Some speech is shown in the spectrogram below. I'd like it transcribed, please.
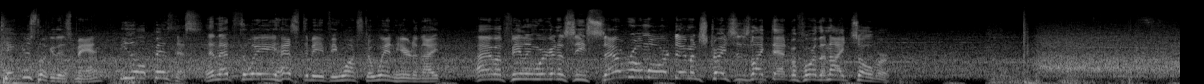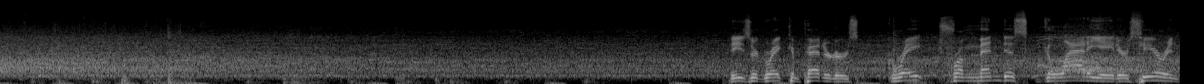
King, just look at this man. He's all business. And that's the way he has to be if he wants to win here tonight. I have a feeling we're going to see several more demonstrations like that before the night's over. These are great competitors, great, tremendous gladiators here in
